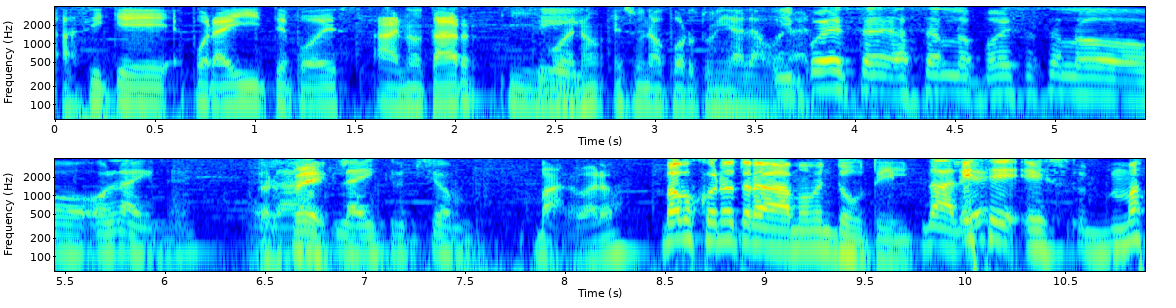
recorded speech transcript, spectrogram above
así que por ahí te podés anotar y Sí. bueno, es una oportunidad Y laboral. puedes hacerlo, puedes hacerlo online, ¿eh? Perfecto. La, la inscripción. Bárbaro. Vamos con otro momento útil. Dale. Este es más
